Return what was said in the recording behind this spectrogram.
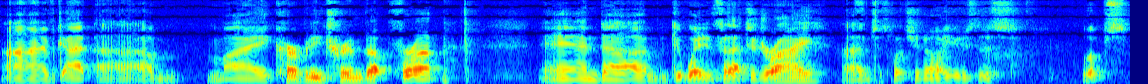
I've got um, my carpeting trimmed up front and uh, get, waiting for that to dry. Uh, just let you know I use this, whoops,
